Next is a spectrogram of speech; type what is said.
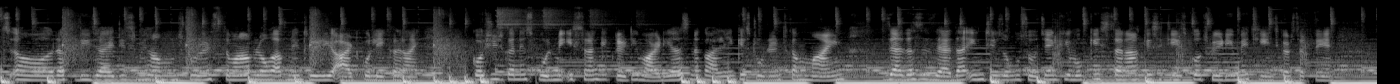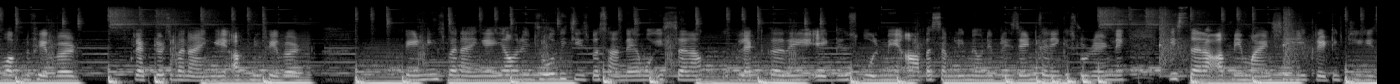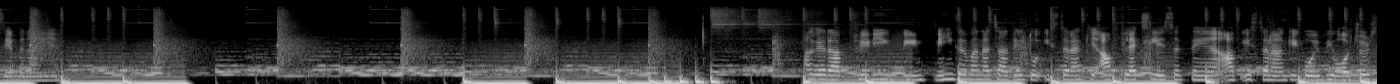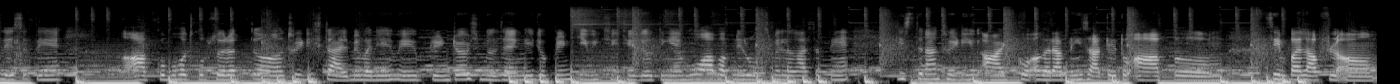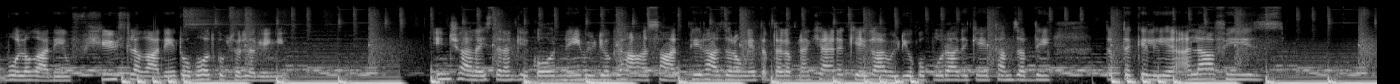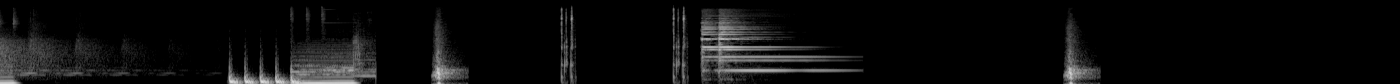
रख दी जाए जिसमें हम स्टूडेंट्स तमाम लोग अपने थ्री आर्ट को लेकर आएँ। कोशिश करें स्कूल में इस तरह के क्रिएटिव आइडियाज़ निकालें कि स्टूडेंट्स का माइंड ज़्यादा से ज़्यादा इन चीज़ों को सोचें कि वो किस तरह किसी चीज़ को थ्री में चेंज कर सकते हैं। वो अपने फेवरेट करेक्टर्स बनाएँगे, अपनी फेवरेट पेंटिंग्स बनाएँगे या उन्हें जो भी चीज़ पसंद है वो इस तरह कलेक्ट करें। एक दिन स्कूल में आप असम्बली में उन्हें प्रेजेंट करें कि स्टूडेंट ने किस तरह अपने माइंड से ये क्रिएटिव चीज़ें बनाई हैं। अगर आप थ्री पेंट नहीं करवाना चाहते तो इस तरह के आप फ्लैक्स ले सकते हैं, आप इस तरह के कोई भी वॉचर्स ले सकते हैं। आपको बहुत खूबसूरत थ्री स्टाइल में बने हुए प्रिंटर्स मिल जाएँगे, जो प्रिंट की भी चीज़ें होती हैं, वो आप अपने रूम्स में लगा सकते हैं। किस तरह थ्री आर्ट को अगर आप नहीं चाहते तो आप सिंपल आप वो लगा दें शीट्स लगा दें तो बहुत खूबसूरत लगेंगी। इन इस तरह की एक और नई वीडियो के हाँ साथ फिर हाज़िर होंगे। तब तक अपना ख्याल रखिएगा वीडियो को पूरा देखें थम्स अप दें। तब तक के लिए अल्लाह हाफिज़।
